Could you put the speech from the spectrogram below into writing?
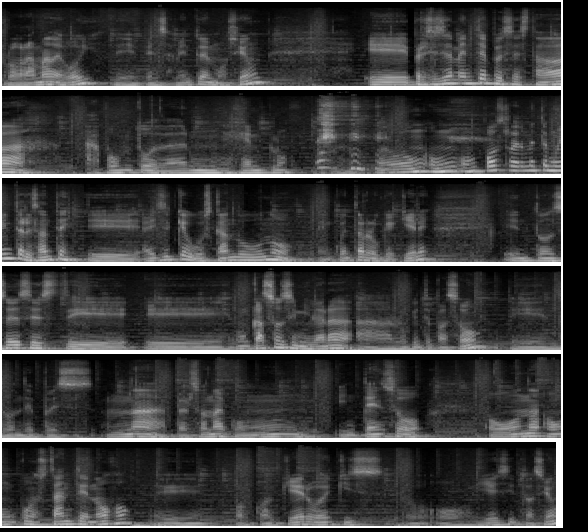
programa de hoy de Pensamiento de Emoción. Eh, precisamente pues estaba a punto de dar un ejemplo, un, post realmente muy interesante. Eh, ahí sí que buscando uno encuentra lo que quiere. Entonces, este, un caso similar a, lo que te pasó, donde pues una persona con un intenso o, un constante enojo por cualquier o X o Y situación,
